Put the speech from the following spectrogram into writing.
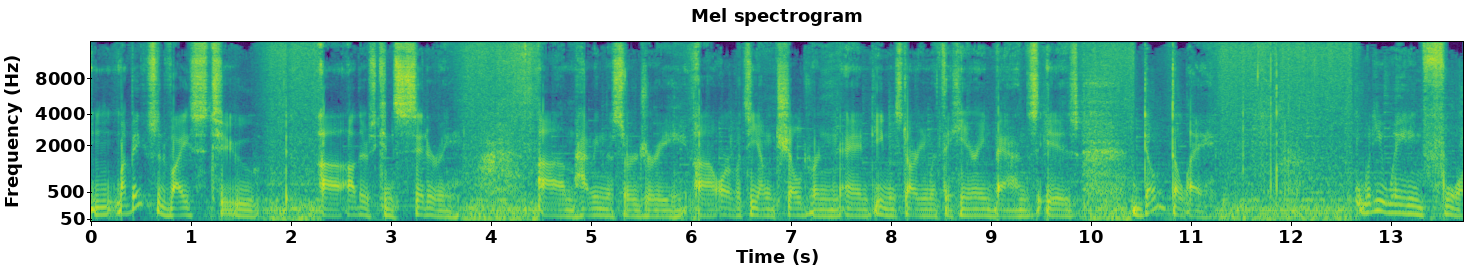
My biggest advice to uh, others considering um, having the surgery uh, or with young children and even starting with the hearing bands is don't delay. What are you waiting for?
